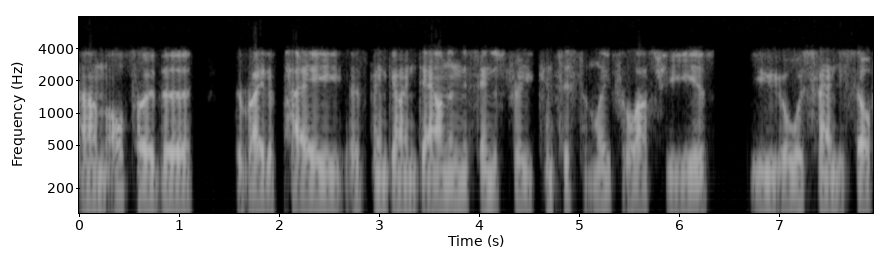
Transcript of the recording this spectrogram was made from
Um, also, the the rate of pay has been going down in this industry consistently for the last few years. You always found yourself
